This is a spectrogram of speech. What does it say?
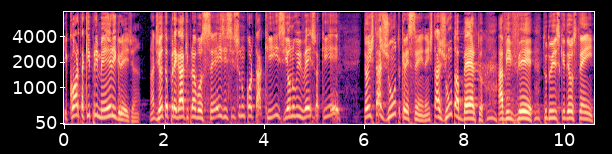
E corta aqui primeiro, igreja. Não adianta eu pregar aqui para vocês e se isso não cortar aqui, se eu não viver isso aqui. Então a gente está junto crescendo, a gente está junto aberto a viver tudo isso que Deus tem.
